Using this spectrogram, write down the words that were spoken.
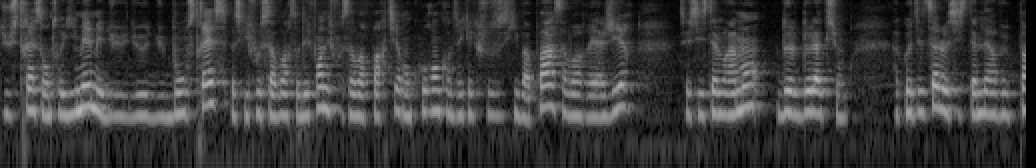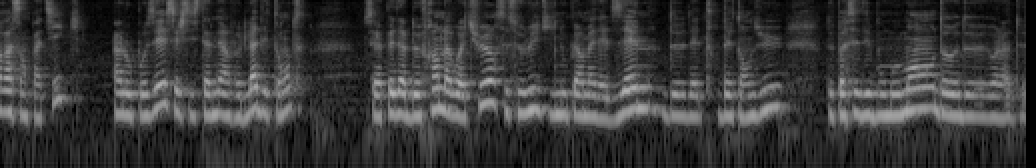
du stress entre guillemets, mais du, du, bon stress, parce qu'il faut savoir se défendre, il faut savoir partir en courant quand il y a quelque chose qui va pas, savoir réagir. C'est le système vraiment de, de l'action. À côté de ça, le système nerveux parasympathique, à l'opposé, c'est le système nerveux de la détente. C'est la pédale de frein de la voiture, c'est celui qui nous permet d'être zen, d'être détendu, de passer des bons moments, de, de voilà, de,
